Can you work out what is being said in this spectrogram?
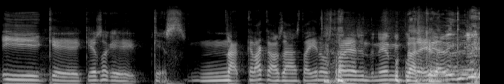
y que, que eso, que, que es una craca, o sea, está ahí en Australia sin tener ni puta idea de inglés.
